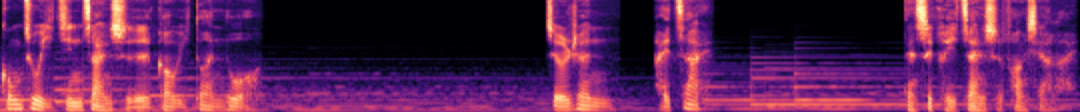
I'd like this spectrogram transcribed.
工作已经暂时告一段落。责任还在，但是可以暂时放下来。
